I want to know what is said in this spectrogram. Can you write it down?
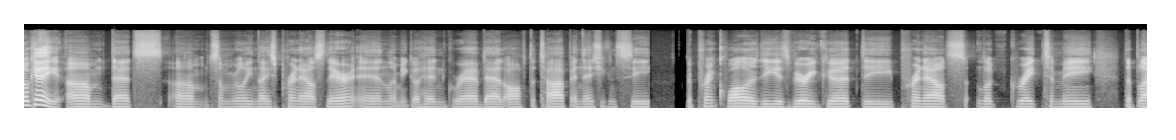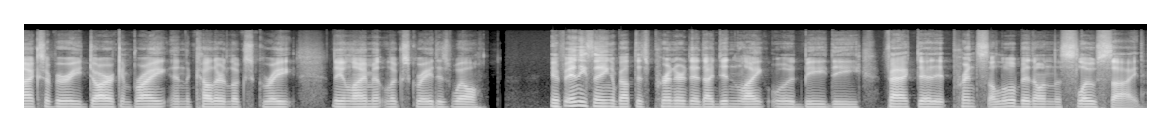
Okay um, that's um, some really nice printouts there and let me go ahead and grab that off the top and as you can see the print quality is very good. The printouts look great to me. The blacks are very dark and bright and the color looks great. The alignment looks great as well if anything about this printer that I didn't like would be the fact that it prints a little bit on the slow side.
